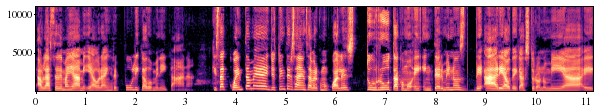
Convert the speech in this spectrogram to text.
Hablaste de Miami y ahora en República Dominicana. Quizá cuéntame, yo estoy interesada en saber como cuál es tu ruta como en, términos de área o de gastronomía? Eh,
